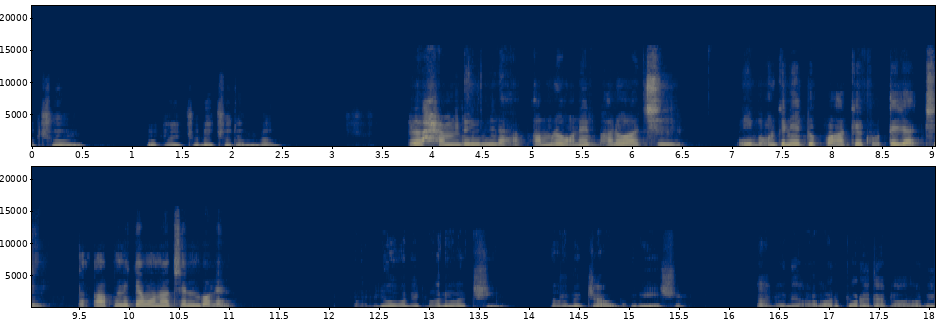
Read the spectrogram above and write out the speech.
আছো? কোথায় চলেছো তোমরা? আলহামদুলিল্লাহ আমরা অনেক ভালো আছি। এই বোনকে নিয়ে একটু পার্কে ঘুরতে যাচ্ছি। তা আপনি কেমন আছেন বলেন? আমিও অনেক ভালো আছি। তাহলে যাও ঘুরে এসো। তাহলে আবার পরে দেখা হবে।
